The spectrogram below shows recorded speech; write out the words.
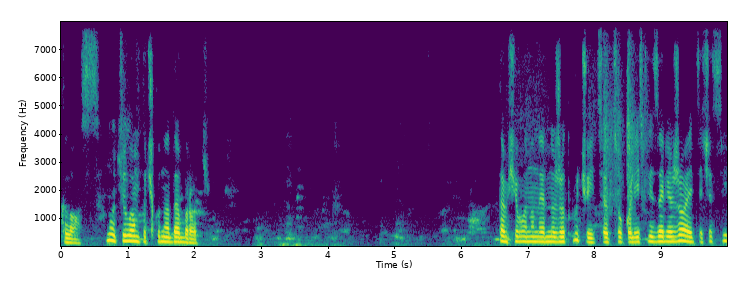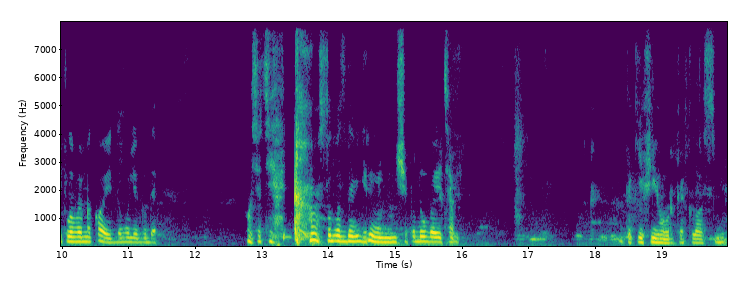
Клас. Ну, цю лампочку треба брати. Там ще воно, мабуть, вже відкручується цоколь. Якщо заряджається, зараз світло вимикають, доволі буде. Ось оці 129 гривень мені ще подобаються. Такі фігурки класні.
